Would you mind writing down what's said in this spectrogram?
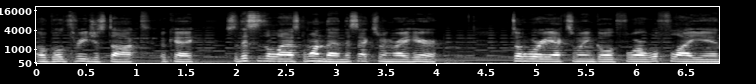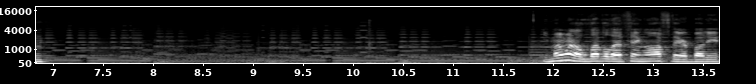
Oh, Gold 3 just docked. Okay. So this is the last one then. This X-Wing right here. Don't worry, X-Wing, Gold 4. We'll fly in. You might want to level that thing off there, buddy.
